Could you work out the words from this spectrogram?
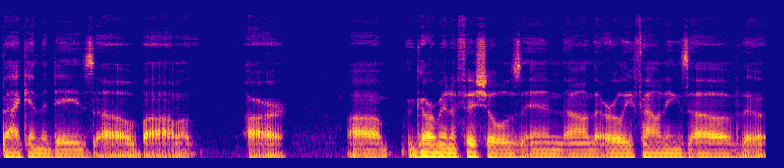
back in the days of uh, our uh, government officials and uh, the early foundings of the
